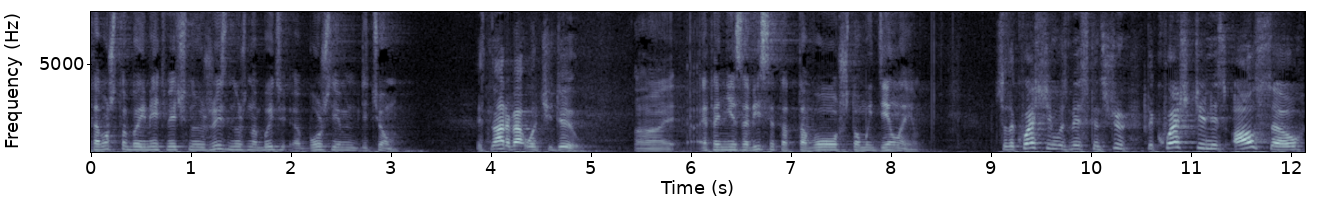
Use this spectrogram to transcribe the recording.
того, чтобы иметь вечную жизнь, нужно быть э, Божьим детем. It's not about what you do. Э, Это не зависит от того, что мы делаем. So the question was misconstrued. The question is also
